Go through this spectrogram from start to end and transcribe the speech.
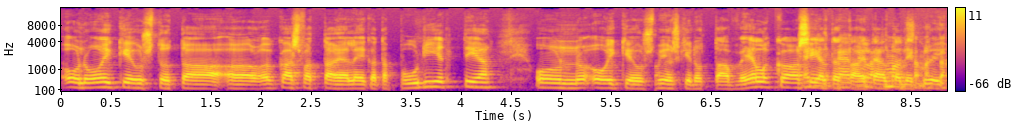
on oikeus tota, kasvattaa ja leikata budjettia, on oikeus myöskin ottaa velkaa ja sieltä tai täältä niin,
